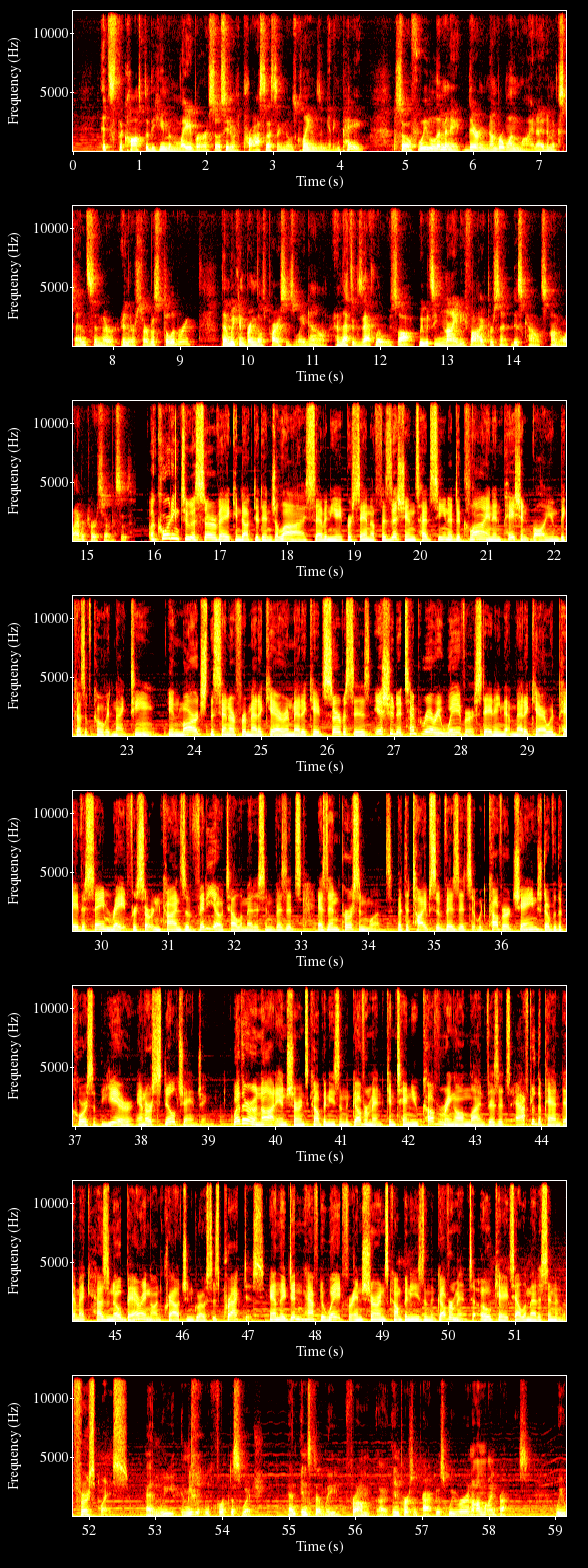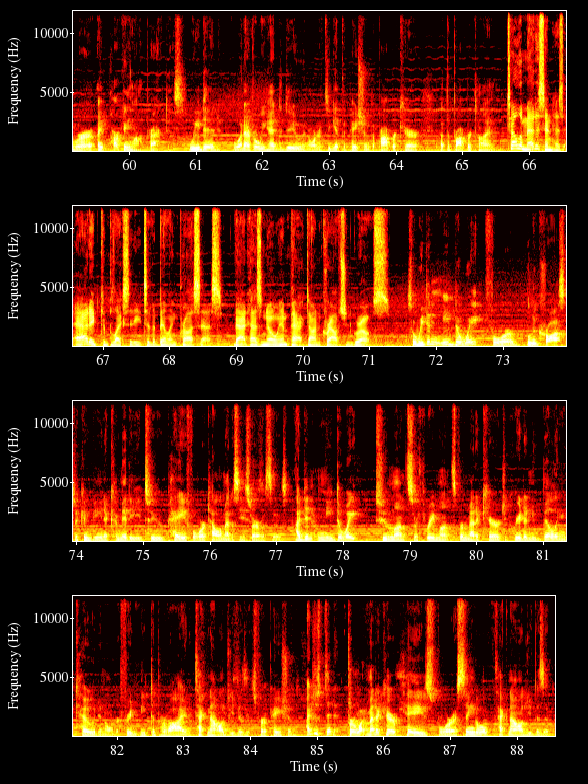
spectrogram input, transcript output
it's the cost of the human labor associated with processing those claims and getting paid. So if we eliminate their number one line item expense in their in their service delivery, then we can bring those prices way down. And that's exactly what we saw. We would see 95% discounts on the laboratory services. According to a survey conducted in July, 78% of physicians had seen a decline in patient volume because of COVID 19. In March, the Center for Medicare and Medicaid Services issued a temporary waiver stating that Medicare would pay the same rate for certain kinds of video telemedicine visits as in person ones, but the types of visits it would cover changed over the course of the year and are still changing. Whether or not insurance companies and the government continue covering online visits after the pandemic has no bearing on Crouch and Gross's practice, and they didn't have to wait for insurance companies and the government to okay telemedicine in the first place. And we immediately flipped a switch, and instantly from uh, in-person practice, we were an online practice. We were a parking lot practice. We did whatever we had to do in order to get the patient the proper care at the proper time. Telemedicine has added complexity to the billing process. That has no impact on Crouch and Gross. So we didn't need to wait for Blue Cross to convene a committee to pay for telemedicine services. I didn't need to wait two months or three months for Medicare to create a new billing code in order for me to provide technology visits for a patient. I just did it. For what Medicare pays for a single technology visit,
